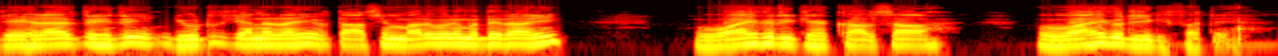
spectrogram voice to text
ਦੇਖ ਰਹੇ ਤੁਸੀਂ ਜੀ। YouTube ਚੈਨਲ ਰਾਹੀਂ ਅਵਤਾਰ ਸਿੰਘ ਮਾਧੋਗੁਰੂ ਮੱਦੇ ਰਾਹੀਂ। ਵਾਹਿਗੁਰੂ ਜੀ ਕਾ ਖਾਲਸਾ, ਵਾਹਿਗੁਰੂ ਜੀ ਕੀ ਫਤਿਹ।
